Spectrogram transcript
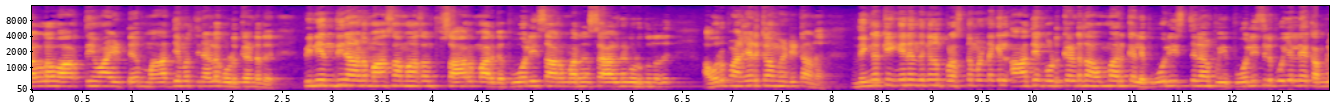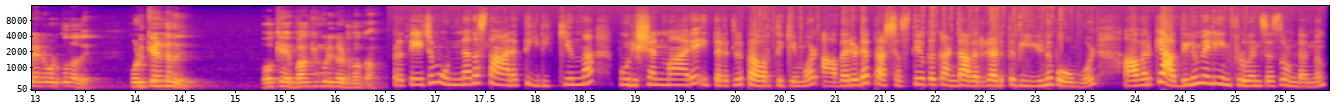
കള്ള വാർത്തയുമായിട്ട് മാധ്യമത്തിനല്ല കൊടുക്കേണ്ടത്. പിന്നെ എന്തിനാണ് മാസാമാസം സാറുമാർക്ക് പോലീസ് സാറുമാർക്ക് സാലറി കൊടുക്കുന്നത്? അവർ പണിയെടുക്കാൻ വേണ്ടിയിട്ടാണ്. നിങ്ങൾക്ക് ഇങ്ങനെ എന്തെങ്കിലും പ്രശ്നമുണ്ടെങ്കിൽ ആദ്യം കൊടുക്കേണ്ടത് അവന്മാർക്കല്ലേ? പോലീസിലാണ് പോയി പോലീസിൽ പോയി അല്ലേ കംപ്ലൈന്റ് കൊടുക്കുന്നത്? കൊടുക്കേണ്ടത്. ഓക്കെ ബാക്കിയും കൂടി കേട്ട് നോക്കാം. പ്രത്യേകിച്ചും ഉന്നത സ്ഥാനത്ത് ഇരിക്കുന്ന പുരുഷന്മാര് ഇത്തരത്തിൽ പ്രവർത്തിക്കുമ്പോൾ അവരുടെ പ്രശസ്തിയൊക്കെ കണ്ട് അവരുടെ അടുത്ത് വീണു പോകുമ്പോൾ അവർക്ക് അതിലും വലിയ ഇൻഫ്ലുവൻസസ് ഉണ്ടെന്നും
